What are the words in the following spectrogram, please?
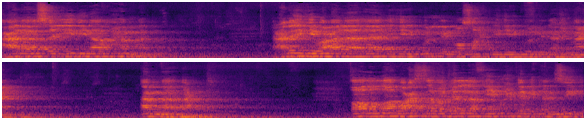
على سيدنا محمد عليه وعلى آله كل وصحبه كل أجمعين. أما بعد. قال الله عز وجل في محكم تنزيله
